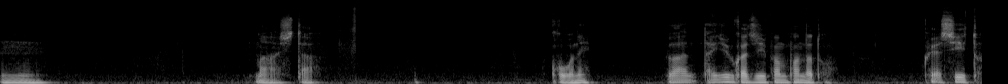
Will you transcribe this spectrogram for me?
うん。まあ明日こうねうわ大丈夫かジーパンパンダと。悔しいと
